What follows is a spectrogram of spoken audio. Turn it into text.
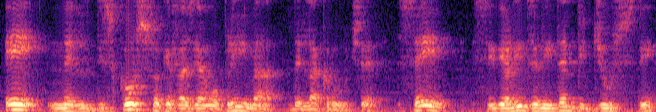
E nel discorso che facciamo prima della croce, se si realizzano i tempi giusti,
